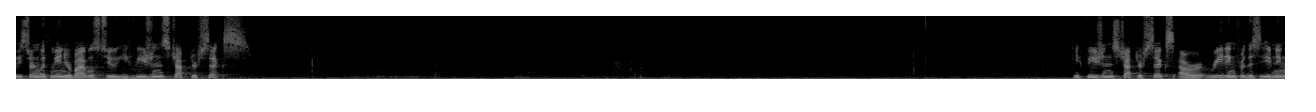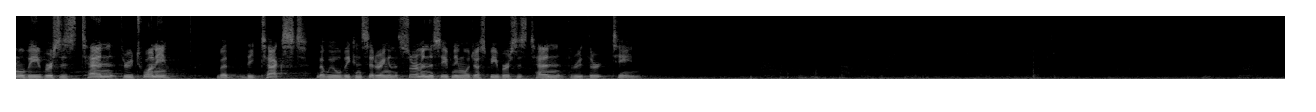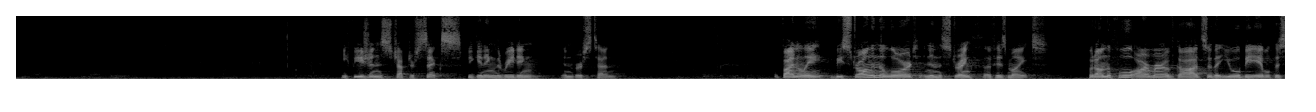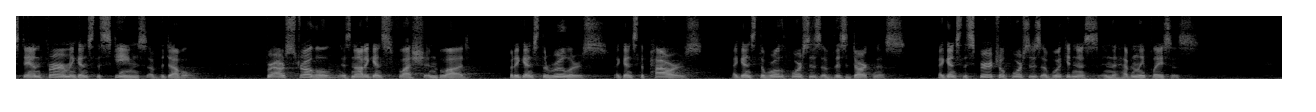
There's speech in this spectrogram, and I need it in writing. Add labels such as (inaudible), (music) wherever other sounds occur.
Please turn with me in your Bibles to Ephesians chapter 6. Ephesians chapter 6. Our reading for this evening will be verses 10 through 20, but the text that we will be considering in the sermon this evening will just be verses 10 through 13. Ephesians chapter 6, beginning the reading in verse 10. Finally, be strong in the Lord and in the strength of his might. Put on the full armor of God so that you will be able to stand firm against the schemes of the devil. For our struggle is not against flesh and blood, but against the rulers, against the powers, against the world forces of this darkness, against the spiritual forces of wickedness in the heavenly places.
